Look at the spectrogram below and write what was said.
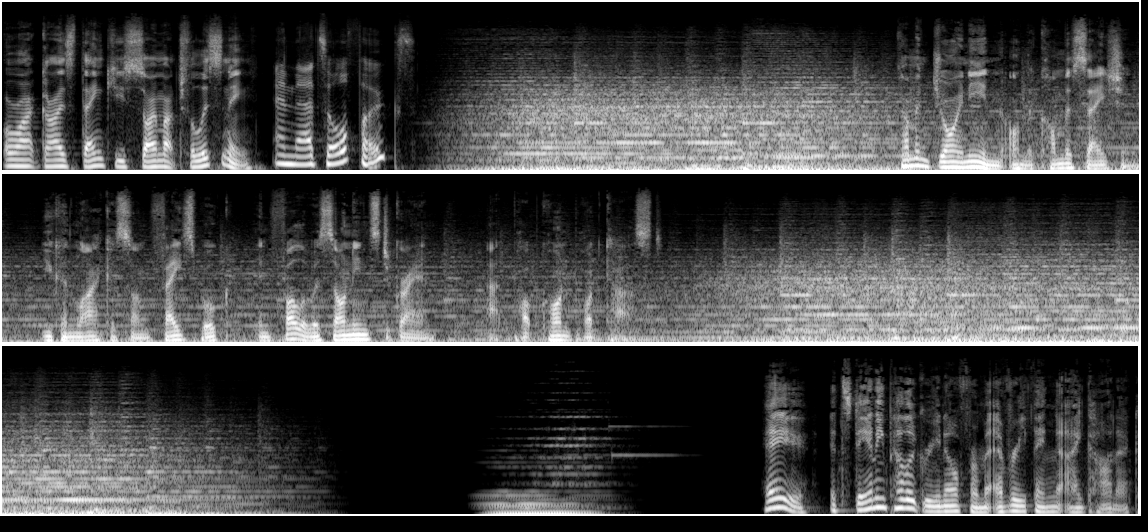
All right, guys, thank you so much for listening. And that's all, folks. Come and join in on the conversation. You can like us on Facebook and follow us on Instagram at Popcorn Podcast. Hey, it's Danny Pellegrino from Everything Iconic.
